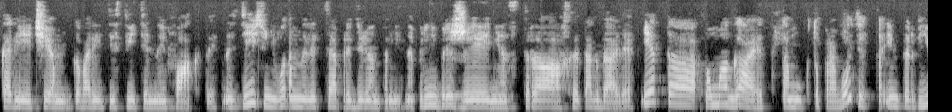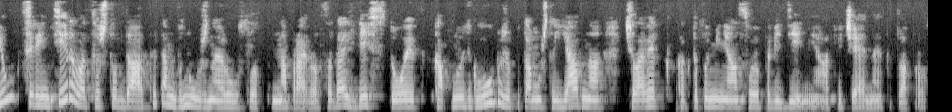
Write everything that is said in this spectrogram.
скорее, чем говорит действительные факты. Здесь у него там на лице определенное там, не знаю, пренебрежение, страх и так далее. И это помогает тому, кто проводит интервью, сориентироваться, что да, ты там в нужное русло направился, да, здесь стоит копнуть глубже, потому что явно человек как-то поменял свое поведение, отвечая на этот вопрос.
